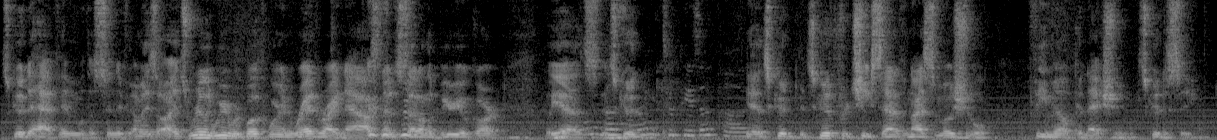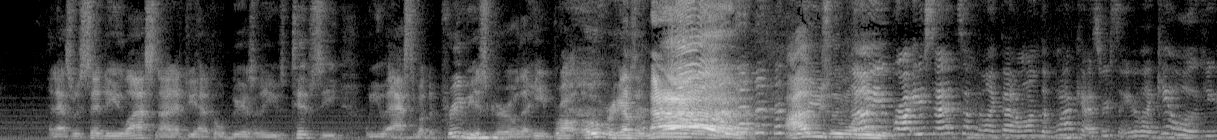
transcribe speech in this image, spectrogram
it's good to have him with a significant. I mean, it's, it's really weird. We're both wearing red right now. I noticed that on the Bureau card. But yeah, it's it's good. Two peas in a pod. Yeah, it's good. It's good for Cheeks to have a nice emotional female connection. It's good to see. And as we said to you last night, after you had a couple beers and you was tipsy, when you asked about the previous girl that he brought over I was like, Ah! you said something like that on one of the podcasts recently. You're like, yeah, well, you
